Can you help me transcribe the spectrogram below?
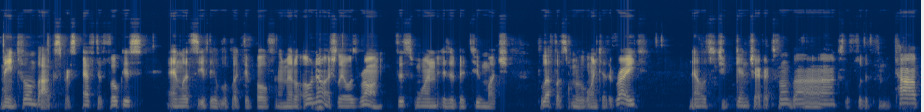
main film box, press F to focus, and let's see if they look like they're both in the middle. Oh no, actually I was wrong. This one is a bit too much left. Let's move one to the right. Now let's again check our film box. Let's look at it from the top.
